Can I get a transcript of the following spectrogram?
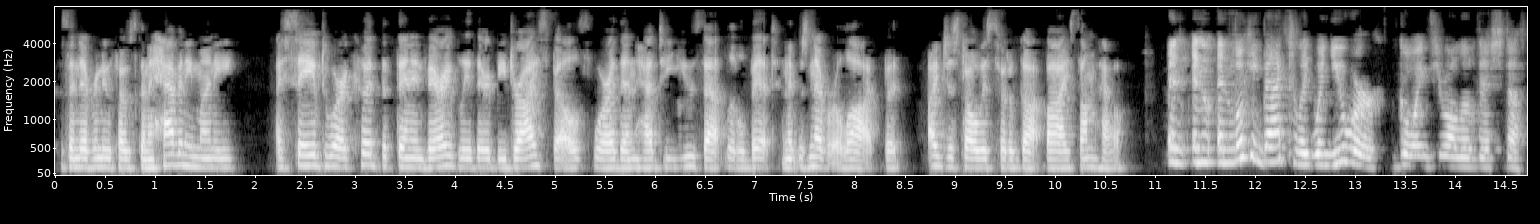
because I never knew if I was going to have any money. I saved where I could, but then invariably there'd be dry spells where I then had to use that little bit. And it was never a lot, but I just always sort of got by somehow. And, and, and looking back to like when you were going through all of this stuff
